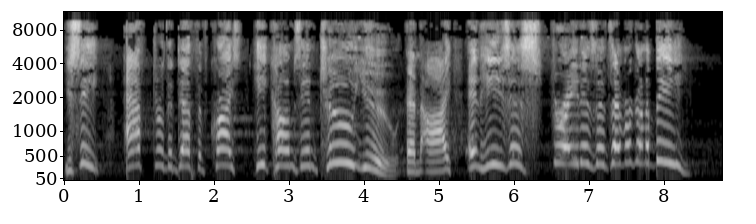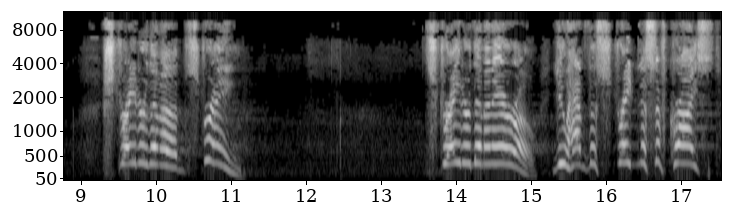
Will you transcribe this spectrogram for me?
You see, after the death of Christ, He comes into you and I, and He's as straight as it's ever gonna be. Straighter than a string. straighter than an arrow. You have the straightness of Christ.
